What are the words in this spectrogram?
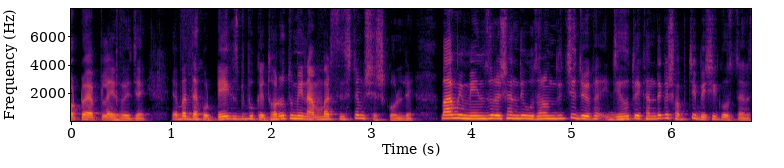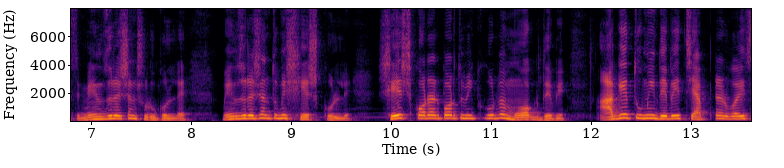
অটো অ্যাপ্লাই হয়ে যায়। এবার দেখো টেক্সট বুকে ধরো তুমি নাম্বার সিস্টেম শেষ করলে। বা আমি মেনজুরেশন দিয়ে উদাহরণ দিচ্ছি যেহেতু এখান থেকে সবচেয়ে বেশি কোশ্চেন আছে মেনজুরেশন শুরু করলে। মেনজুরেশন তুমি শেষ করলে। শেষ করার পর তুমি কী করবে? মক দেবে। আগে তুমি দেবে চ্যাপ্টার ওয়াইজ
